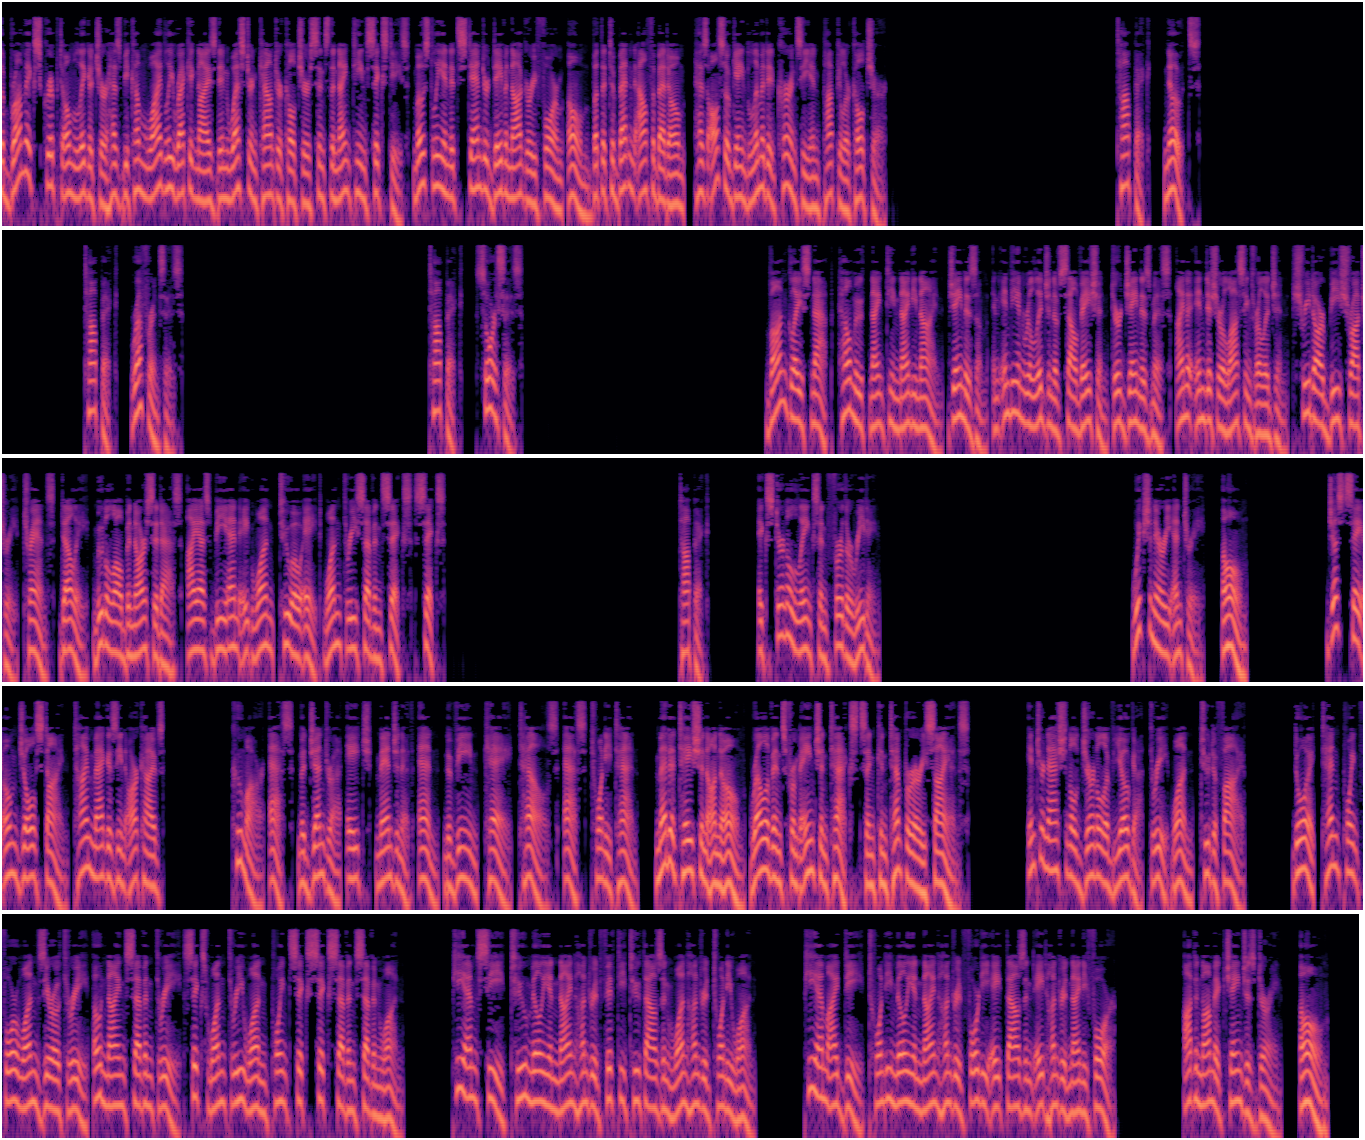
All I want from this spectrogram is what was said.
The Brahmic script Om ligature has become widely recognized in Western counterculture since the 1960s, mostly in its standard Devanagari form, Om but the Tibetan alphabet Om, has also gained limited currency in popular culture. Notes References Sources Von Glasenapp, Helmuth 1999, Jainism, An Indian Religion of Salvation Der Jainismus, eine indische Erlösungsreligion, Sridhar B. Shratri, trans, Delhi, Motilal Banarsidass, ISBN 81-208-1376-6 External links and further reading Wiktionary entry. Om just Say Om Joel Stein, Time Magazine Archives Kumar, S., Nagendra, H., Manjunath, N., Naveen, K., Telles, S. 2010. Meditation on Om, Relevance from Ancient Texts and Contemporary Science. International Journal of Yoga, 3 1, 2–5. doi 10.4103-0973-6131.66771 PMC 2952121. PMID 20948894. Autonomic changes during Om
